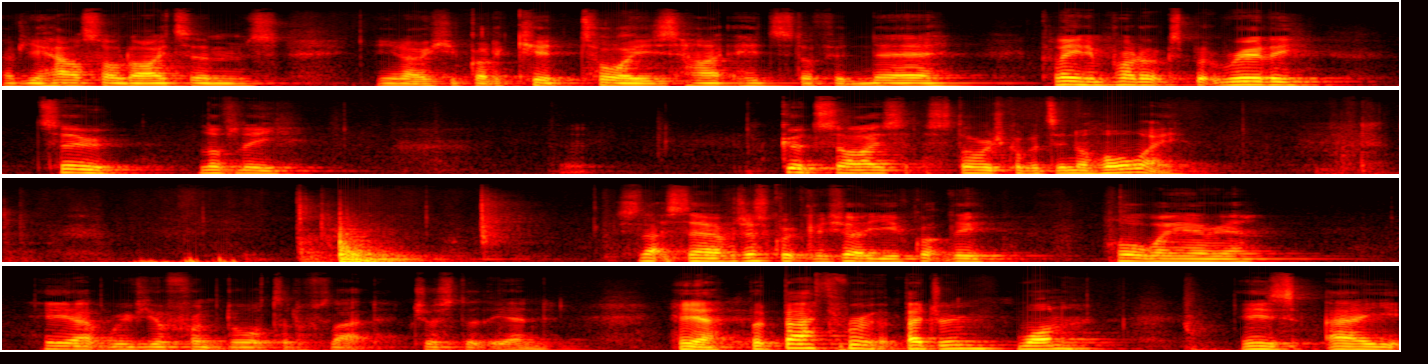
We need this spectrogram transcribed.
of your household items. You know, if you've got a kid, toys, hid stuff in there, cleaning products, but really two lovely, good size storage cupboards in the hallway. So that's there. I'll just quickly show you. You've got the hallway area here with your front door to the flat just at the end. Here. But bathroom bedroom one is a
